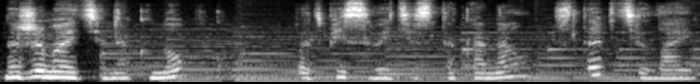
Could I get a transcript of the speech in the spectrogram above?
Нажимайте на кнопку, подписывайтесь на канал, ставьте лайк.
